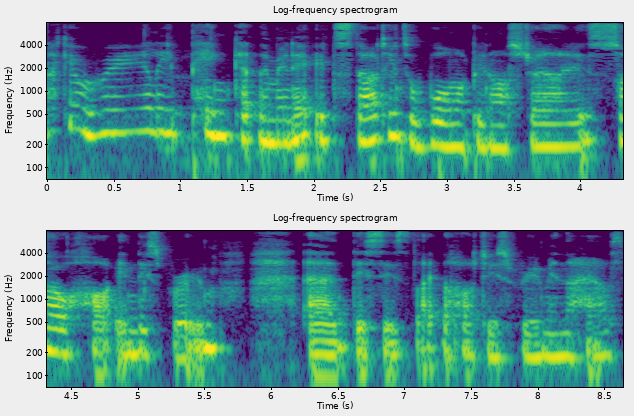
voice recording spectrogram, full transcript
looking really pink at the minute. It's starting to warm up in Australia. It's so hot in this room. Uh, this is like the hottest room in the house.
